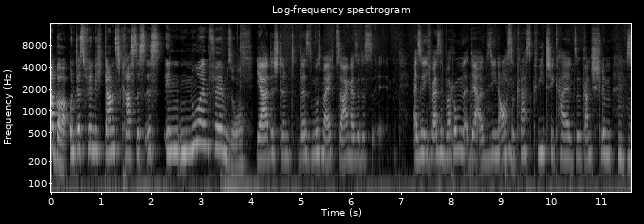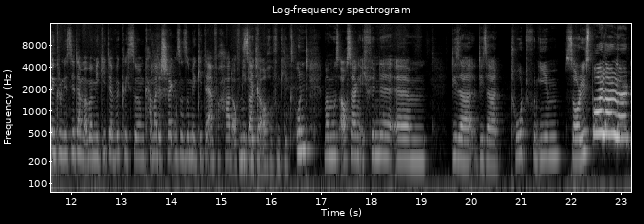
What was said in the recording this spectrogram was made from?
Aber, und das finde ich ganz krass, das ist in, nur im Film so. Ja, das stimmt. Das muss man echt sagen. Also das, also ich weiß nicht, warum der, sie ihn auch so krass quietschig halt, so ganz schlimm Mhm. synchronisiert haben, aber mir geht er wirklich so im Kammer des Schreckens und so, mir geht er einfach hart auf den Mir Sack. geht er auch auf den Keks. Und man muss auch sagen, ich finde, ähm, dieser, dieser Tod von ihm, sorry, Spoiler Alert,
